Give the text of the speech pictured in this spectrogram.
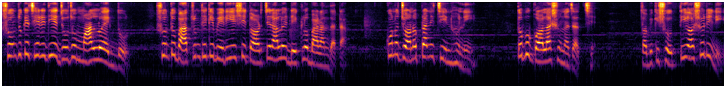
সন্তুকে ছেড়ে দিয়ে জোজো মারল এক দৌড়। সন্তু বাথরুম থেকে বেরিয়ে এসে টর্চের আলোয় দেখল বারান্দাটা। কোনো জনপ্রাণী চিহ্ন নেই। তবু গলা শোনা যাচ্ছে। তবে কি সত্যিই অশরীরই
